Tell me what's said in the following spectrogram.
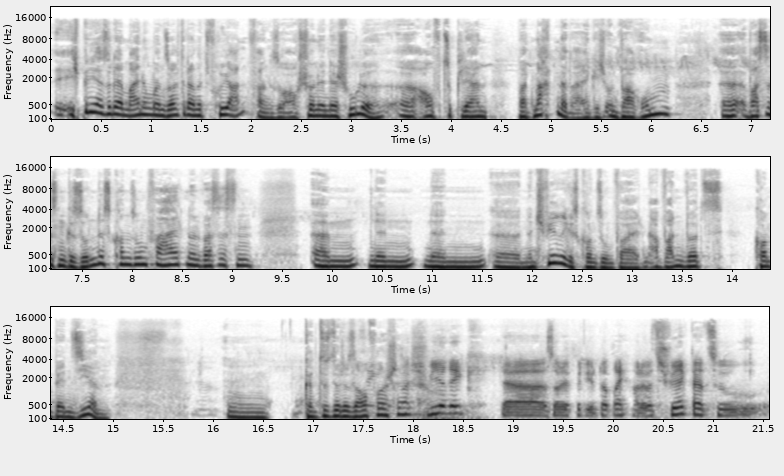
ich bin ja so der Meinung, man sollte damit früh anfangen, so auch schon in der Schule äh, aufzuklären, was macht denn das eigentlich und warum, äh, was ist ein gesundes Konsumverhalten und was ist ein ähm, ein, ein, äh, ein schwieriges Konsumverhalten. Ab wann wird's kompensieren? Ja. Könntest du dir das auch vorstellen? Schwierig, da soll ich für die unterbrechen, aber es ist schwierig dazu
